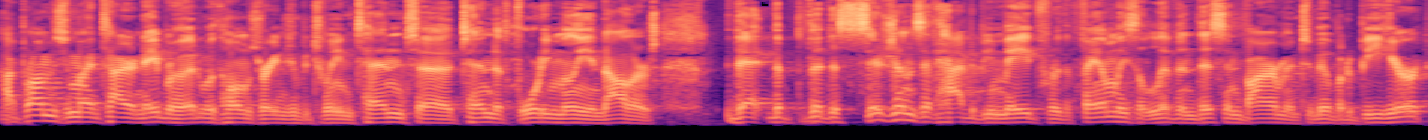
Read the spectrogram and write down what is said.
I promise you, my entire neighborhood with homes ranging between 10 to 10 to 40 million dollars, that the, the decisions that had to be made for the families that live in this environment to be able to be here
